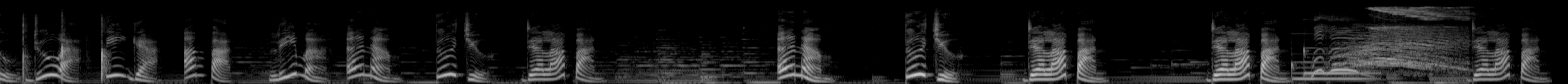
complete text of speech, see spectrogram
Satu, dua, tiga, empat, lima, enam, tujuh, delapan, enam, tujuh, delapan, delapan, delapan.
